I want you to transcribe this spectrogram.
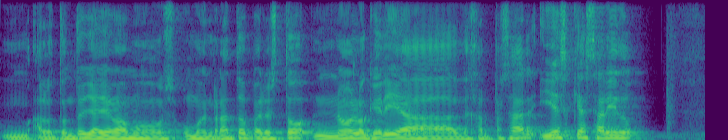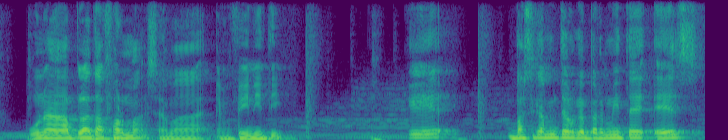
mm, a lo tonto ya llevamos un buen rato, pero esto no lo quería dejar pasar. Y es que ha salido una plataforma, se llama Infinity, que básicamente lo que permite es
